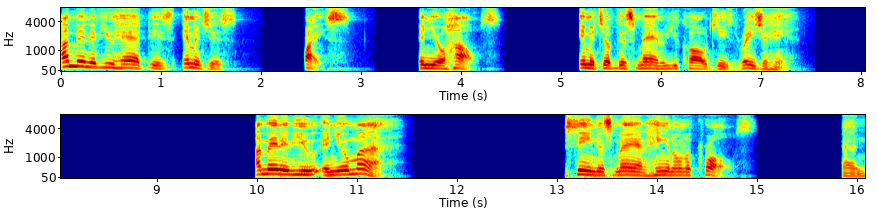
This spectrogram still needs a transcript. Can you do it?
How many of you had these images, Christ, in your house? Image of this man who you call Jesus. Raise your hand. How many of you in your mind seen this man hanging on a cross and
